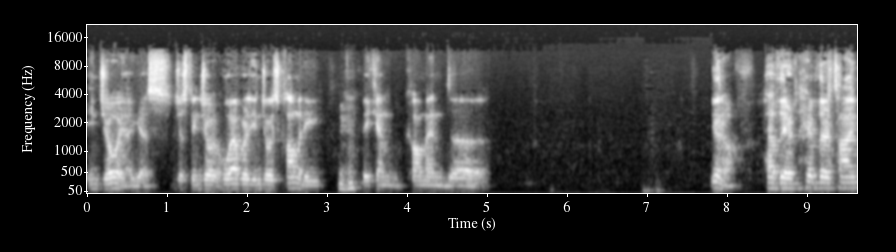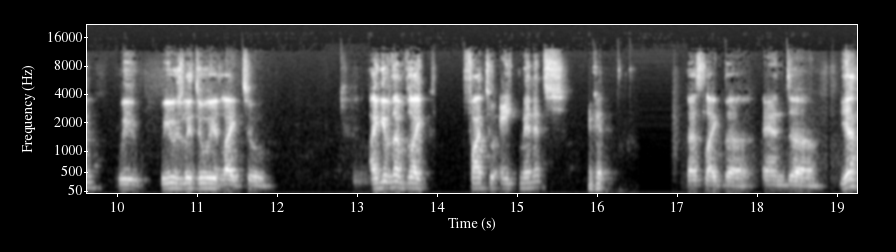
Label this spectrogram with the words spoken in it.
enjoy. I guess just enjoy. Whoever enjoys comedy, mm-hmm. they can come and uh, you know have their have their time. We we usually do it like to. I give them like five to eight minutes. Okay. That's like the and uh, yeah,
